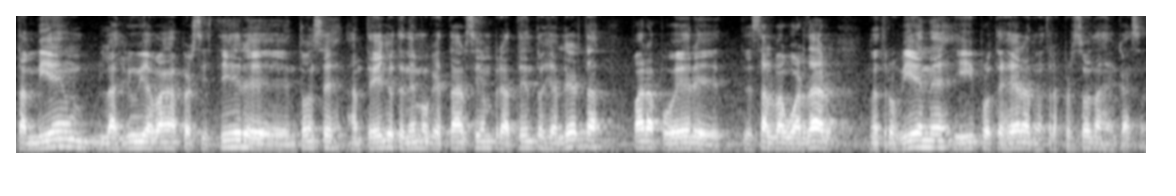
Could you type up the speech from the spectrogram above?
también las lluvias van a persistir, eh, entonces ante ello tenemos que estar siempre atentos y alertas para poder salvaguardar nuestros bienes y proteger a nuestras personas en casa.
